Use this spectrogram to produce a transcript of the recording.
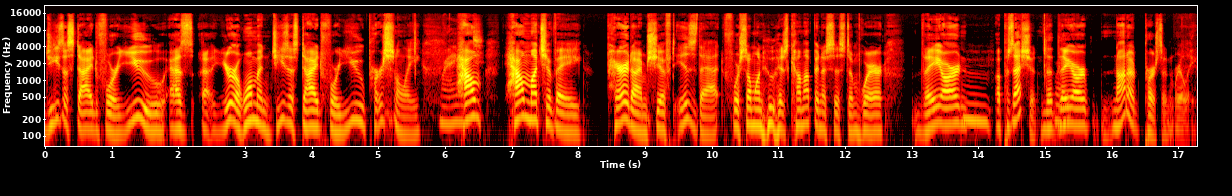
Jesus died for you as uh, you're a woman. Jesus died for you personally. Right. How how much of a paradigm shift is that for someone who has come up in a system where they are mm. a possession, that right. they are not a person really?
